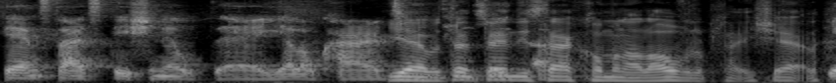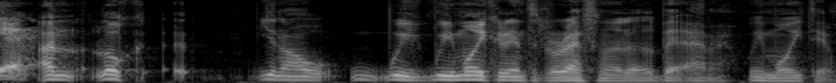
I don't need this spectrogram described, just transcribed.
then starts dishing out the uh, yellow cards. Yeah, but then, then like they start coming all over the place. Yeah, yeah. And look, uh, you know, we, we might get into the ref in a little bit, Emmet. We might do,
